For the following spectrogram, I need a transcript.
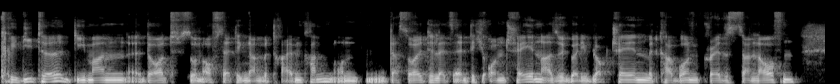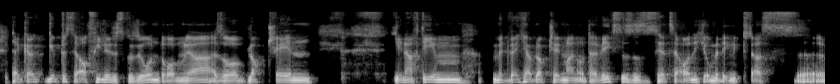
Kredite, die man äh, dort so ein Offsetting dann betreiben kann. Und das sollte letztendlich on-chain, also über die Blockchain mit Carbon Credits dann laufen. Da gibt es ja auch viele Diskussionen drum, ja. Also Blockchain, je nachdem, mit welcher Blockchain man unterwegs ist, ist es jetzt ja auch nicht unbedingt das äh,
